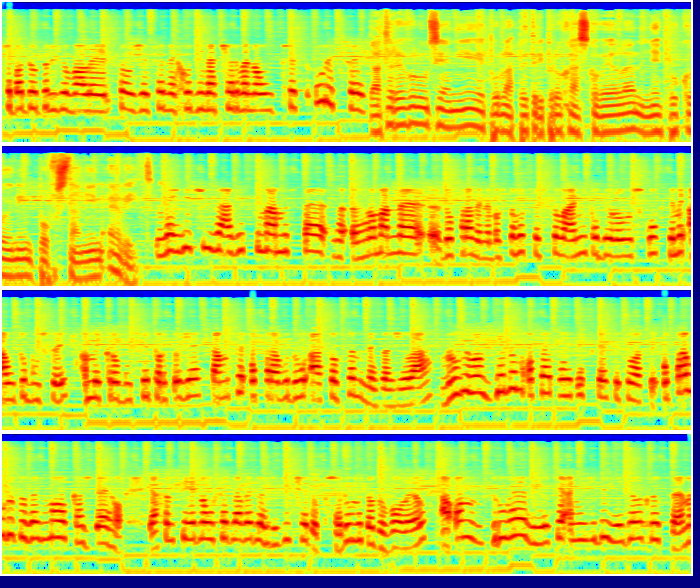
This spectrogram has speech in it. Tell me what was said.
třeba dodržovali to, že se nechodí na červenou přes ulici. Tato revolúcia nie je podľa Petry Procházkovej len nepokojným povstaním elit. Největší zážitky mám z té hromadné dopravy nebo z toho cestování po Bělorusku těmi autobusy a mikrobusy, protože tam se opravdu, a to jsem nezažila, mluvilo jenom o té politické situaci. Opravdu to zajímalo každého. Já jsem si jednou sedla vedle řidiče dopředu, mi to dovolil a on v druhé větě, aniž by věděl, kdo jsem,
